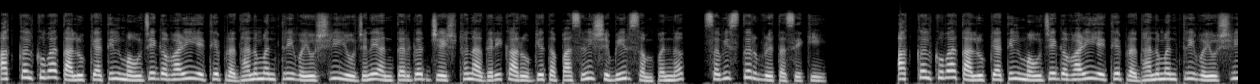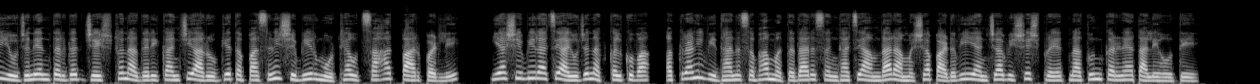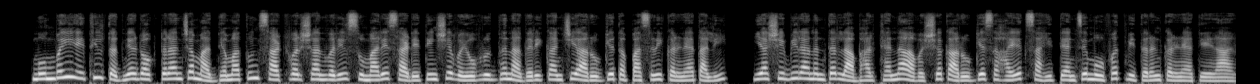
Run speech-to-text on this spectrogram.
अक्कलकुवा तालुक्यातील मौजे गव्हाळी येथे प्रधानमंत्री वयोश्री योजनेअंतर्गत ज्येष्ठ नागरिक आरोग्य तपासणी शिबिर संपन्न सविस्तर वृत्त असे की अक्कलकुवा तालुक्यातील मौजे गव्हाळी येथे प्रधानमंत्री वयोश्री योजनेअंतर्गत ज्येष्ठ नागरिकांची आरोग्य तपासणी शिबिर मोठ्या उत्साहात पार पडले. या शिबिराचे आयोजन अक्कलकुवा अक्राणी विधानसभा मतदारसंघाचे आमदार आमशा पाडवी यांच्या विशेष प्रयत्नातून करण्यात आले होते. मुंबई येथील तज्ज्ञ डॉक्टरांच्या माध्यमातून साठ वर्षांवरील सुमारे साडेतीनशे वयोवृद्ध नागरिकांची आरोग्य तपासणी करण्यात आली. या शिबिरानंतर लाभार्थ्यांना आवश्यक आरोग्य सहाय्यक साहित्यांचे मोफत वितरण करण्यात येणार.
